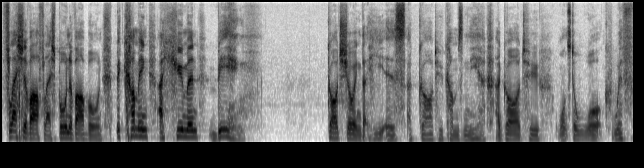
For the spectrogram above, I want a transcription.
flesh of our flesh, bone of our bone, becoming a human being. God showing that He is a God who comes near, a God who wants to walk with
